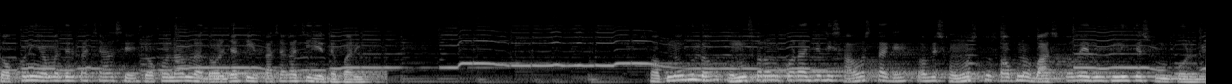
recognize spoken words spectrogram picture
তখনই আমাদের কাছে আসে যখন আমরা দরজাটির কাছাকাছি যেতে পারি। স্বপ্নগুলো অনুসরণ করার যদি সাহস থাকে, তবে সমস্ত স্বপ্ন বাস্তবে রূপ নিতে শুরু করবে।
